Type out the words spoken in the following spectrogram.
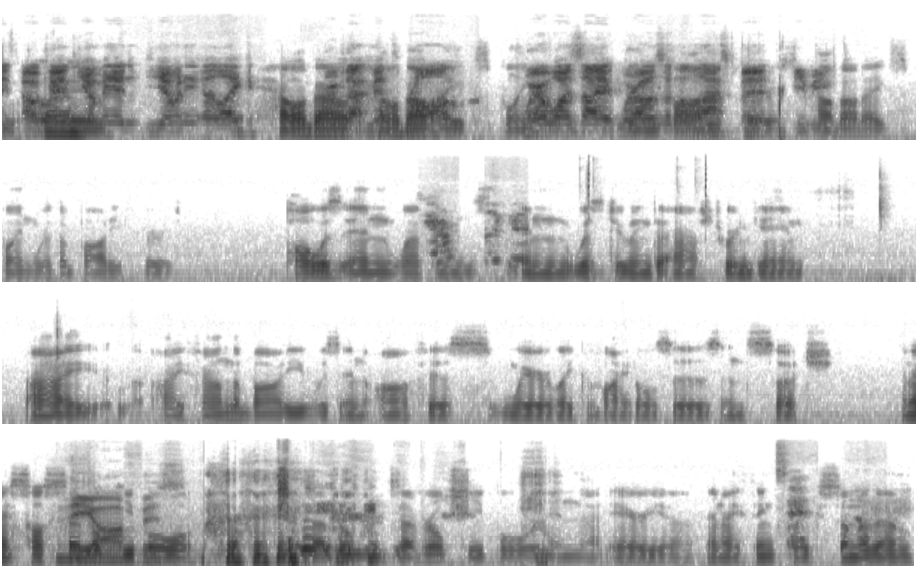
think. okay. Do you want me to? You want me to like? How about that how about wrong? I explain Where was I- where fucking was I in the body last bit, first? How about I explain where the body first? Paul was in weapons and was doing the asteroid game. I I found the body was in office where like vitals is and such, and I saw several people. several several people were in that area, and I think like some of them.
